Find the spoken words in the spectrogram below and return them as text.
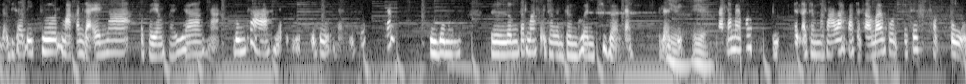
nggak bisa tidur makan nggak enak kebayang-bayang. Nah lumsah ya, itu. Nah, itu kan belum belum termasuk dalam gangguan jiwa kan? Berarti yeah, yeah. karena memang ada masalah pada sama putusnya satu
